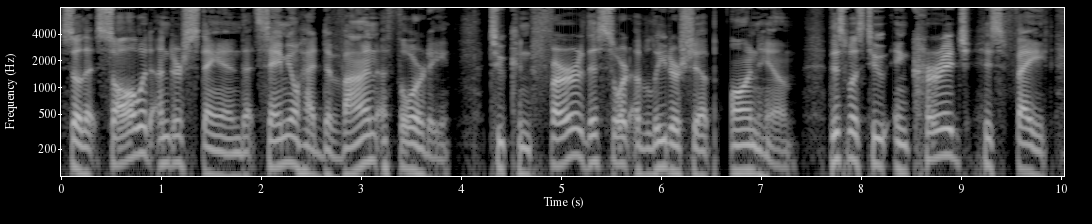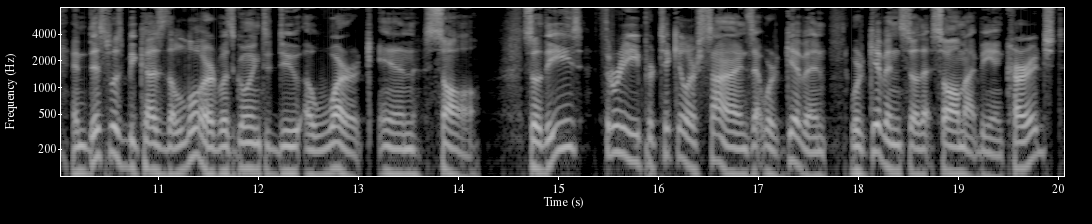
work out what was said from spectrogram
so that Saul would understand that Samuel had divine authority to confer this sort of leadership on him. This was to encourage his faith, and this was because the Lord was going to do a work in Saul. So these three particular signs that were given were given so that Saul might be encouraged,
